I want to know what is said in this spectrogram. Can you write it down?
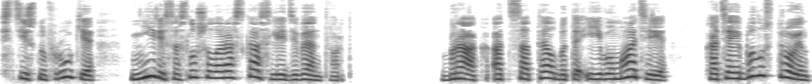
Стиснув руки, Нири сослушала рассказ леди Вентворд. Брак отца Телбота и его матери — хотя и был устроен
